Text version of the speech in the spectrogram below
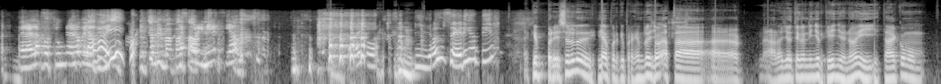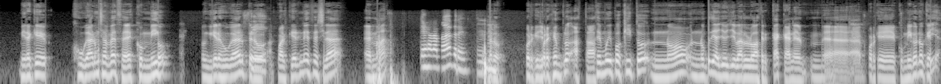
Pero es la costumbre, es lo que yo ahí? también me ha pasado. por inercia. y yo, ¿en serio, tío? Es que por eso lo decía, porque por ejemplo yo hasta ah, ahora yo tengo un niño pequeño, ¿no? Y, está como, mira que jugar muchas veces es conmigo, con quien quiere jugar, pero cualquier necesidad es más. Es a la madre. Claro. Porque yo, por ejemplo, hasta hace muy poquito no, no podía yo llevarlo a hacer caca en el, ah, porque conmigo no quería.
